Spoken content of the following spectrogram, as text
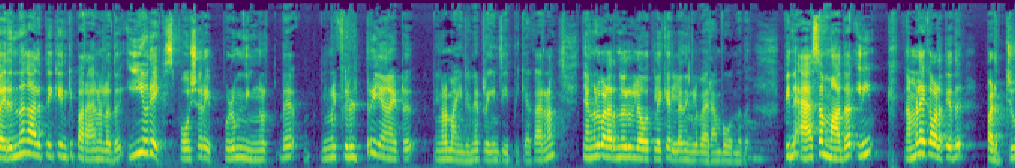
വരുന്ന കാലത്തേക്ക് എനിക്ക് പറയാനുള്ളത് ഈ ഒരു എക്സ്പോഷർ എപ്പോഴും നിങ്ങളുടെ നിങ്ങൾ ഫിൽട്ടർ ചെയ്യാനായിട്ട് നിങ്ങളുടെ മൈൻഡിനെ ട്രെയിൻ ചെയ്യിപ്പിക്കുക. കാരണം ഞങ്ങൾ വളർന്ന ഒരു ലോകത്തിലേക്കല്ല നിങ്ങൾ വരാൻ പോകുന്നത്. പിന്നെ ആസ് എ മദർ ഇനി നമ്മളെയൊക്കെ വളർത്തിയത് പഠിച്ചു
